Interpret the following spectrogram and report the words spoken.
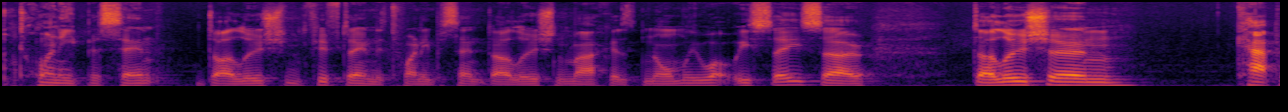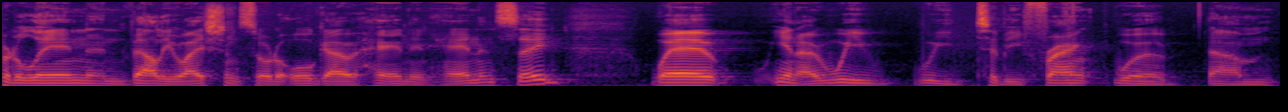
20% dilution, 15 to 20% dilution mark is normally what we see. So dilution, capital in, and valuation sort of all go hand in hand in Seed. Where you know we we to be frank were um,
